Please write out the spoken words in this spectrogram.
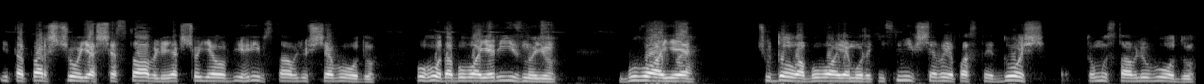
І тепер що я ще ставлю? Якщо я обігрів, ставлю ще воду. Погода буває різною. Буває чудова, буває, може і сніг ще випасти, дощ, тому ставлю воду.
